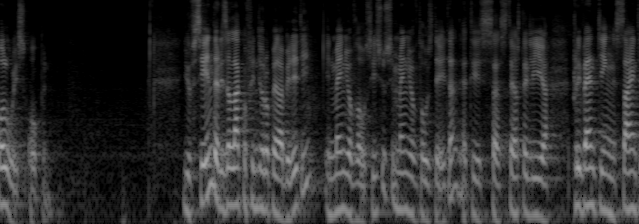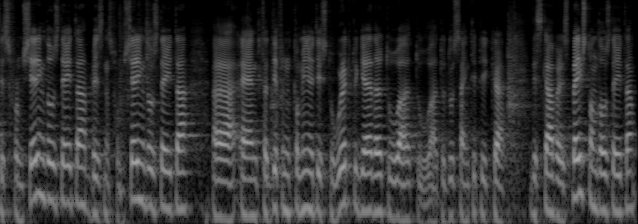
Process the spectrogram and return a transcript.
always open. You've seen there is a lack of interoperability in many of those issues, in many of those data. That is uh, certainly uh, preventing scientists from sharing those data, business from sharing those data, uh, and uh, different communities to work together to, uh, to, uh, to do scientific discoveries based on those data.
